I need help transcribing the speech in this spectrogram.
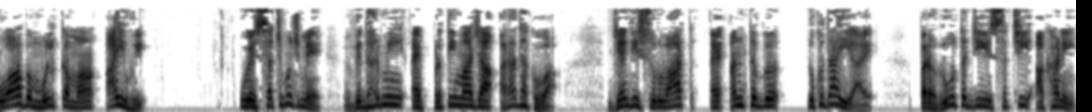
मुआब मुल्क़ मां आई हुई उहे सचमुच में विधर्मी ऐं प्रतिमा जा आराधक हुआ जंहिं जी शुरूआति ऐं अंत बि डुखदा आहे पर रूत जी सची आखाणी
